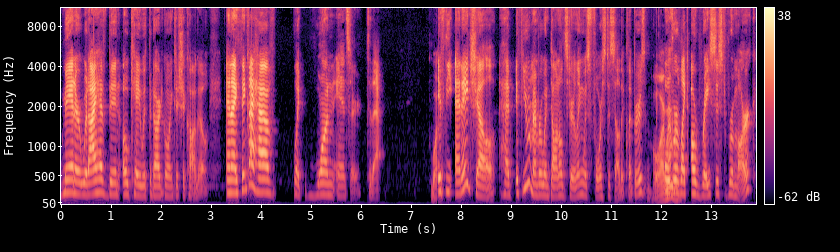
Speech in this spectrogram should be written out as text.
manner would I have been okay with Bedard going to Chicago? And I think I have like one answer to that. What? If the NHL had, if you remember when Donald Sterling was forced to sell the Clippers Oh, over like a racist remark,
